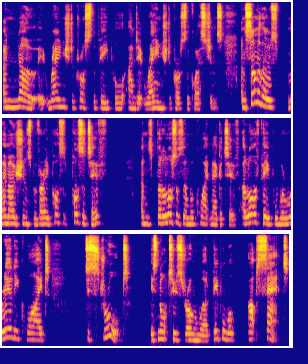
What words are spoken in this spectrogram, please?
And no, it ranged across the people and it ranged across the questions. And some of those emotions were very pos positive, and but a lot of them were quite negative. A lot of people were really quite distraught is not too strong a word. People were upset.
